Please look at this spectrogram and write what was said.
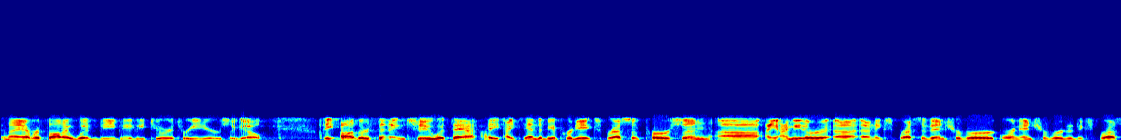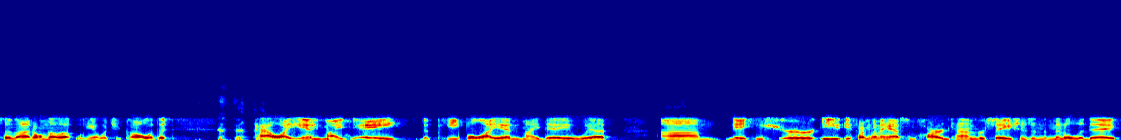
than I ever thought I would be maybe two or three years ago. The other thing too with that, I, I tend to be a pretty expressive person. Uh, I, I'm either uh, an expressive introvert or an introverted expressive. I don't know what, you know what you call with it. How I end my day, the people I end my day with, um, making sure if I'm going to have some hard conversations in the middle of the day,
